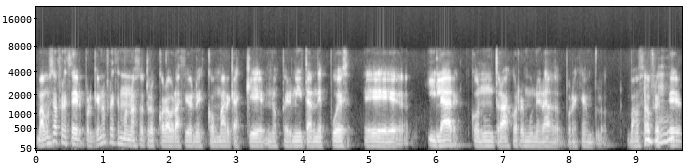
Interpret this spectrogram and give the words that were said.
vamos a ofrecer, ¿por qué no ofrecemos nosotros colaboraciones con marcas que nos permitan después eh, hilar con un trabajo remunerado, por ejemplo? Vamos a ofrecer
